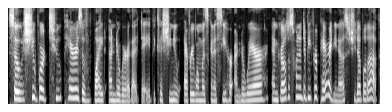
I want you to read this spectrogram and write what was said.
So she wore two pairs of white underwear that day because she knew everyone was going to see her underwear and girl just wanted to be prepared, you know, so she doubled up.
